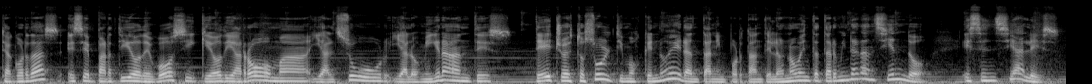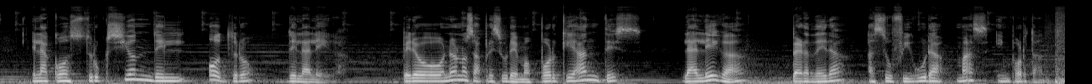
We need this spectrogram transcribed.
¿te acordás? Ese partido de Bossi que odia a Roma y al sur y a los migrantes. De hecho, estos últimos, que no eran tan importantes, los 90, terminarán siendo esenciales en la construcción del otro de la Lega. Pero no nos apresuremos, porque antes la Lega perderá a su figura más importante.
